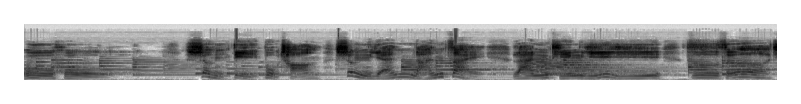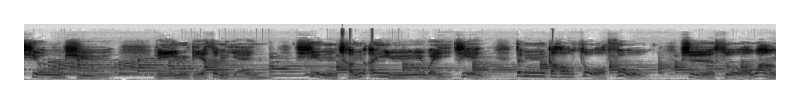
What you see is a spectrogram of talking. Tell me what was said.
呜呼！圣地不长，圣言难在。兰亭已矣，梓泽秋虚。临别赠言，幸承恩于伟饯。登高作赋，是所望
